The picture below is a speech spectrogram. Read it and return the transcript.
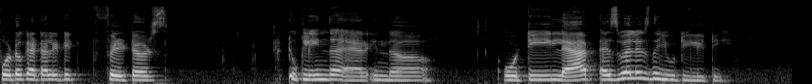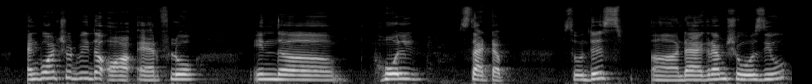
photocatalytic filters to clean the air in the OT lab as well as the utility. And what should be the airflow in the whole setup? So this uh, diagram shows you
